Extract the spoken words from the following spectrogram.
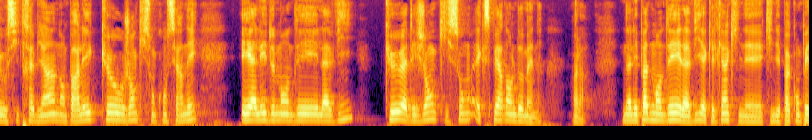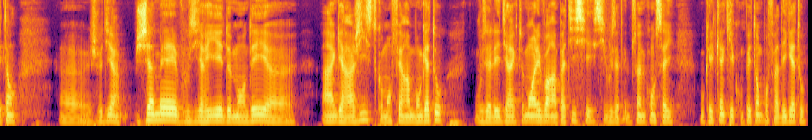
aussi très bien n'en parler que aux gens qui sont concernés et aller demander l'avis que à des gens qui sont experts dans le domaine. Voilà. N'allez pas demander l'avis à quelqu'un qui n'est, pas compétent. Euh, je veux dire, jamais vous iriez demander euh, à un garagiste comment faire un bon gâteau. Vous allez directement aller voir un pâtissier si vous avez besoin de conseils ou quelqu'un qui est compétent pour faire des gâteaux.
